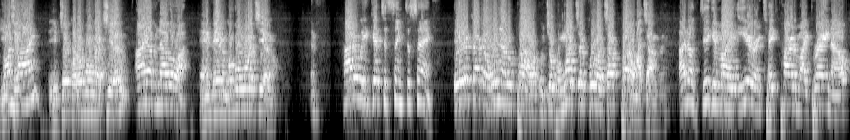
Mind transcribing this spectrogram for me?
one mind. intie kod obwongo achiel I have another one. en be en gobwongo machielo And how do we get to think the same? Ere kaka wanyalo paro ochopo mwachak koro wachak paro machalre I don't dig in my ear and take part of my brain out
